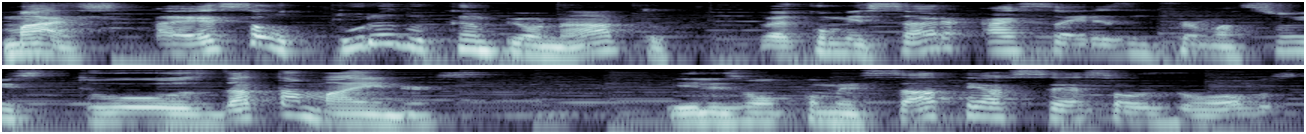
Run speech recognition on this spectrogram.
Mas a essa altura do campeonato vai começar a sair as informações dos data miners. Eles vão começar a ter acesso aos jogos,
